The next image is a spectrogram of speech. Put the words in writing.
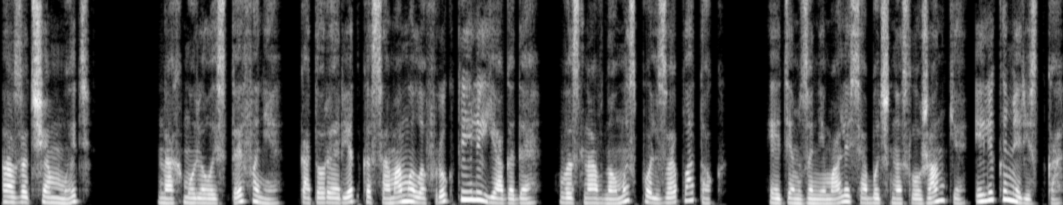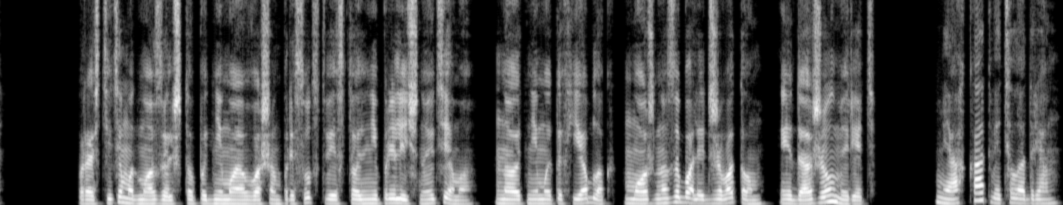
«А зачем мыть?» Нахмурилась Стефани, которая редко сама мыла фрукты или ягоды, в основном используя платок. Этим занимались обычно служанки или камеристка. «Простите, мадемуазель, что поднимаю в вашем присутствии столь неприличную тему, но от немытых яблок можно заболеть животом и даже умереть», — мягко ответила Адриан.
